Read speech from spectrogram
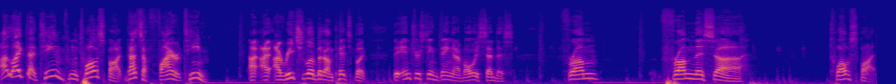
I like that team from the 12 spot. That's a fire team. I, I, I reached a little bit on Pitts, but the interesting thing, and I've always said this, from from this uh, 12 spot,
